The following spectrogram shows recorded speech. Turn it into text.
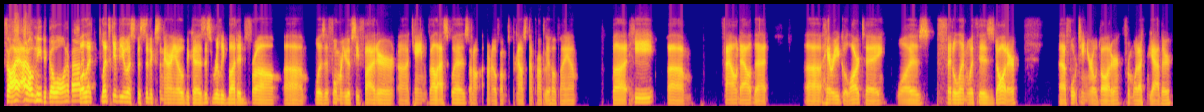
so I, I don't need to go on about well, it. Well, let, let's give you a specific scenario because this really budded from um, was it former UFC fighter uh, Cain Velasquez. I don't I don't know if I'm pronouncing that properly. I hope I am. But he um, found out that uh, Harry Goularte was fiddling with his daughter, a 14 year old daughter, from what I can gather.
